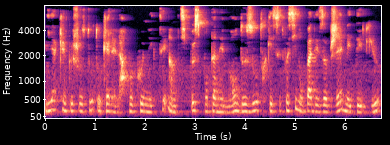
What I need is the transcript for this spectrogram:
il y a quelque chose d'autre auquel elle a reconnecté un petit peu spontanément, deux autres qui cette fois-ci n'ont pas des objets mais des lieux.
